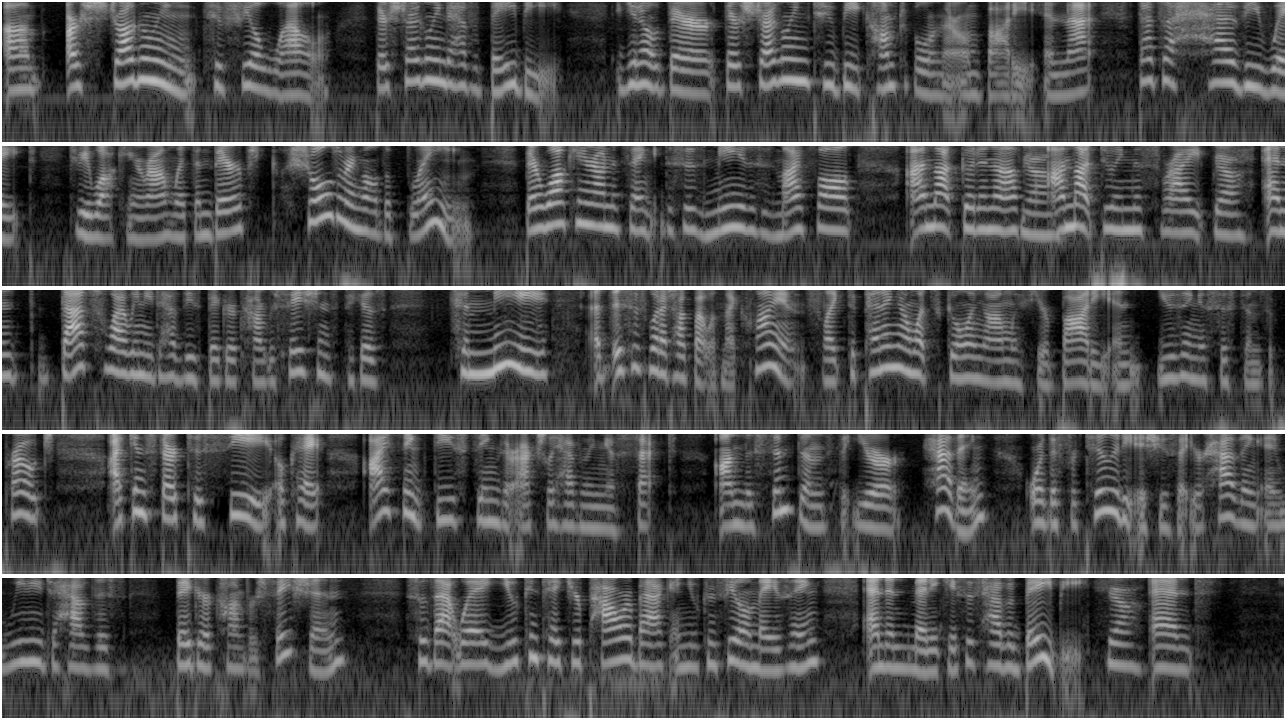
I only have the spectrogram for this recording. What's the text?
um, are struggling to feel well. They're struggling to have a baby. You know, they're they're struggling to be comfortable in their own body, and that that's a heavy weight to be walking around with, and they're shouldering all the blame. They're walking around and saying, "This is me. This is my fault." I'm not good enough. Yeah. I'm not doing this right. Yeah. And that's why we need to have these bigger conversations because to me, uh, this is what I talk about with my clients. Like, depending on what's going on with your body and using a systems approach, I can start to see okay, I think these things are actually having an effect on the symptoms that you're having or the fertility issues that you're having. And we need to have this bigger conversation so that way you can take your power back and you can feel amazing and in many cases have a baby. Yeah. And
